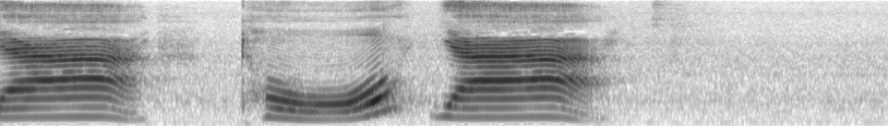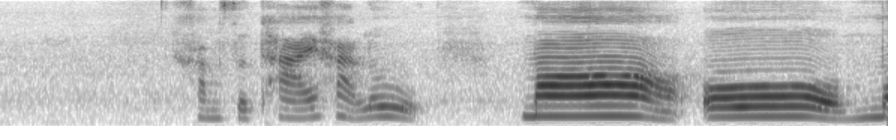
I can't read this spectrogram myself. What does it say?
ยา โถ ยา คำสุดท้ายค่ะลูก มอ โอ โม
